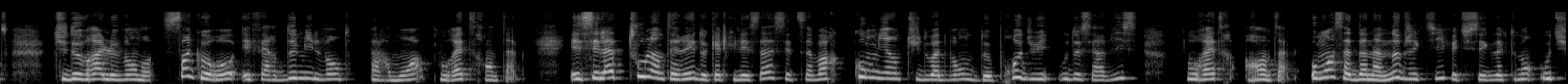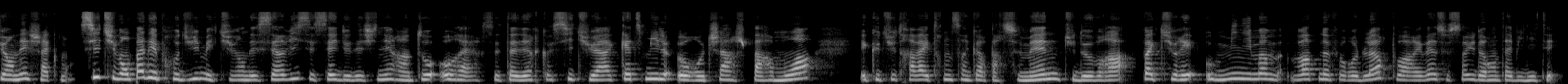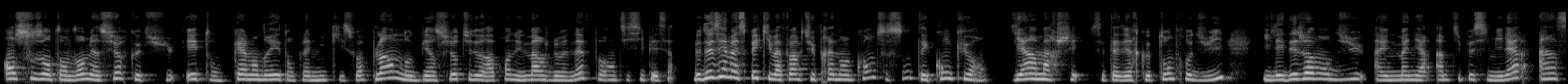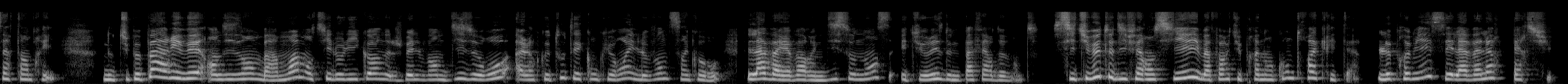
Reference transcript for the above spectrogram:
tu devras le vendre 5 euros et faire 2000 ventes par mois pour être rentable. Et c'est là tout l'intérêt de calculer ça, c'est de savoir combien tu dois te vendre de produits ou de services pour être rentable. Au moins, ça te donne un objectif et tu sais exactement où tu en es chaque mois. Si tu vends pas des produits mais que tu vends des services, essaye de définir un taux horaire. C'est-à-dire que si tu as 4000 euros de charge par mois, et que tu travailles 35 heures par semaine, tu devras facturer au minimum 29 euros de l'heure pour arriver à ce seuil de rentabilité. En sous-entendant bien sûr que tu aies ton calendrier et ton planning qui soient pleins, donc bien sûr tu devras prendre une marge de manœuvre pour anticiper ça. Le deuxième aspect qu'il va falloir que tu prennes en compte, ce sont tes concurrents il y a un marché, c'est-à-dire que ton produit, il est déjà vendu à une manière un petit peu similaire à un certain prix. Donc tu peux pas arriver en disant bah moi mon stylo licorne, je vais le vendre 10 euros alors que tous tes concurrents ils le vendent 5 euros. Là va y avoir une dissonance et tu risques de ne pas faire de vente. Si tu veux te différencier, il va falloir que tu prennes en compte trois critères. Le premier c'est la valeur perçue.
